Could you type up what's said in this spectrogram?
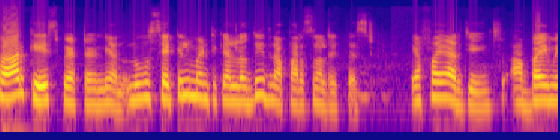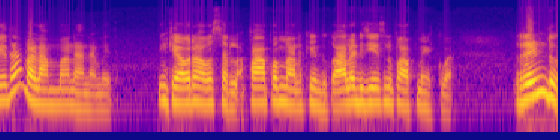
సార్ కేసు పెట్టండి అని. నువ్వు సెటిల్మెంట్కి వెళ్ళొద్దు ఇది నా పర్సనల్ రిక్వెస్ట్. ఎఫ్ఐఆర్ చేయించు. అబ్బాయి మీద వాళ్ళ అమ్మా నాన్న మీద. ఇంకెవరు అవసరం పాపం మనకెందుకు? ఆల్రెడీ చేసిన పాపం ఎక్కువ. రెండు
